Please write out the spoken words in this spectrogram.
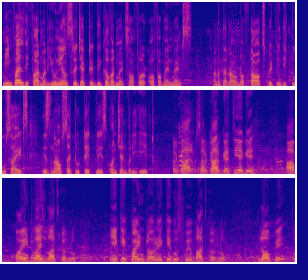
Meanwhile, the farmer unions rejected the government's offer of amendments. Another round of talks between the two sides is now set to take place on January 8. सरकार सरकार कहती है कि आप पॉइंट वाइज बात कर लो एक एक पॉइंट और एक एक उस पर बात कर लो लॉ पे तो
